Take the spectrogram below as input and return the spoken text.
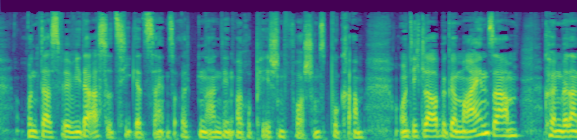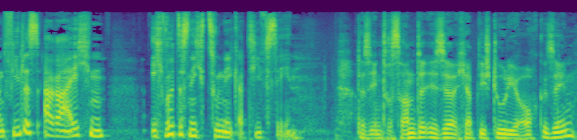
und dass wir wieder assoziiert sein sollten an den europäischen Forschungsprogramm. Und ich glaube, gemeinsam können wir dann vieles erreichen. Ich würde es nicht zu negativ sehen. Das Interessante ist ja, ich habe die Studie auch gesehen.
